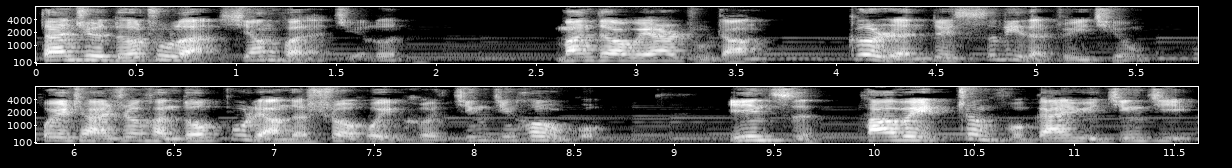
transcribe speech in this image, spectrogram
但却得出了相反的结论。曼德维尔主张，个人对私利的追求会产生很多不良的社会和经济后果，因此他为政府干预经济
